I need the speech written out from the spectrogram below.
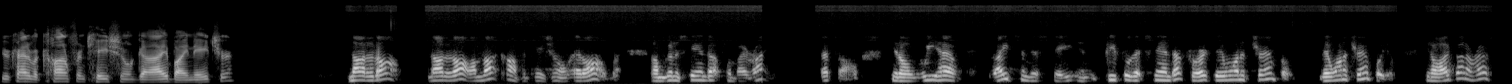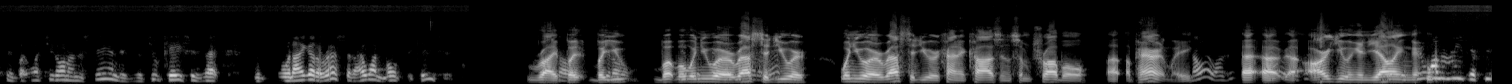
you're kind of a confrontational guy by nature? Not at all. Not at all. I'm not confrontational at all. But I'm going to stand up for my rights. That's all. You know, we have rights in this state, and people that stand up for it, they want to trample. They want to trample you. You know, I've been arrested, but what you don't understand is the two cases that when I got arrested, I won both the cases. Right, so, but but you, know, but but when you were arrested, you were when you were arrested, you were kind of causing some trouble. Uh, apparently, no, I wasn't. Uh, uh, uh arguing and yelling. If you want to read, if you,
